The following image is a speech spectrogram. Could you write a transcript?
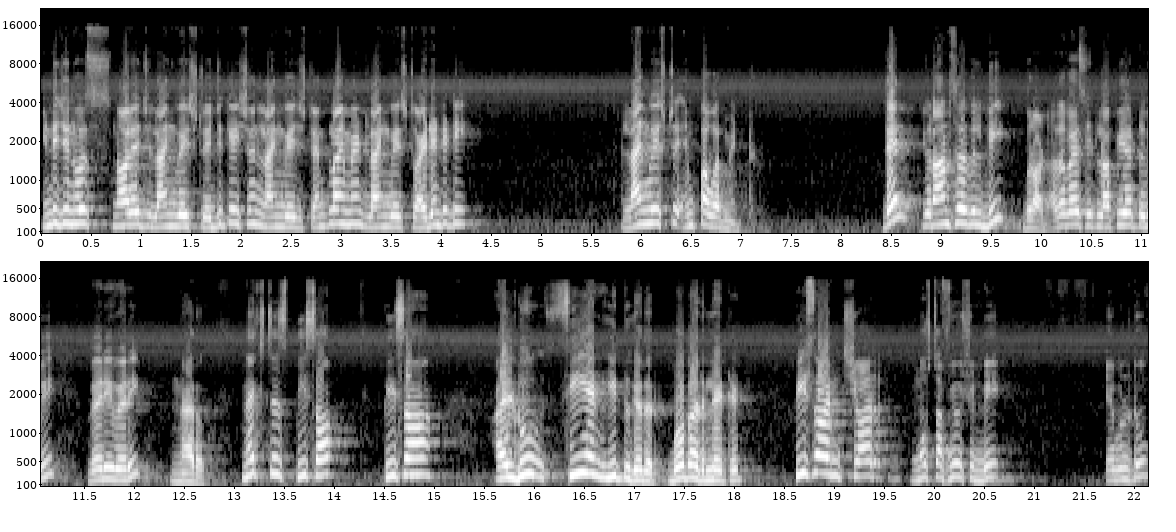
indigenous knowledge, language to education, language to employment, language to identity, language to empowerment. Then your answer will be broad, otherwise it will appear to be very, very narrow. Next is PESA. PESA, I will do C and E together, both are related. PESA, I am sure most of you should be able to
